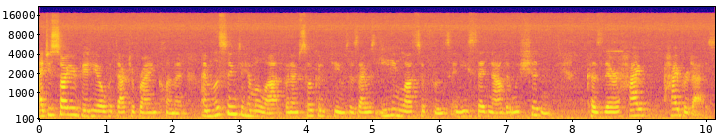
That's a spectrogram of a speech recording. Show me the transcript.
I just saw your video with Dr. Brian Clement. I'm listening to him a lot, but I'm so confused as I was eating lots of fruits and he said now that we shouldn't because they're hy hybridized.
